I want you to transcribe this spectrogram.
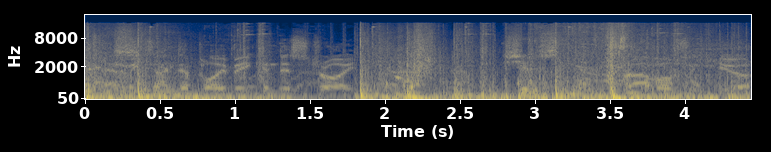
Enemy tank deploy beacon destroyed. Should have seen that. Bravo secure.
